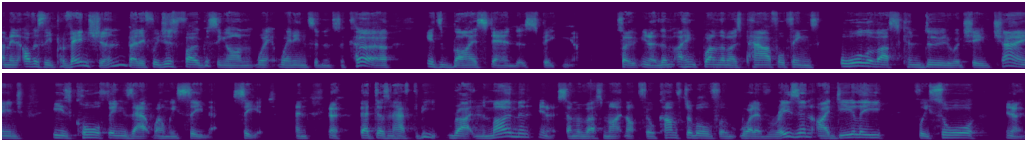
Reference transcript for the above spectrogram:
I mean, obviously prevention, but if we're just focusing on when, when incidents occur, it's bystanders speaking up. So, you know, the, I think one of the most powerful things all of us can do to achieve change is call things out when we see that, see it. And you know, that doesn't have to be right in the moment. You know, some of us might not feel comfortable for whatever reason. Ideally, if we saw, you know,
